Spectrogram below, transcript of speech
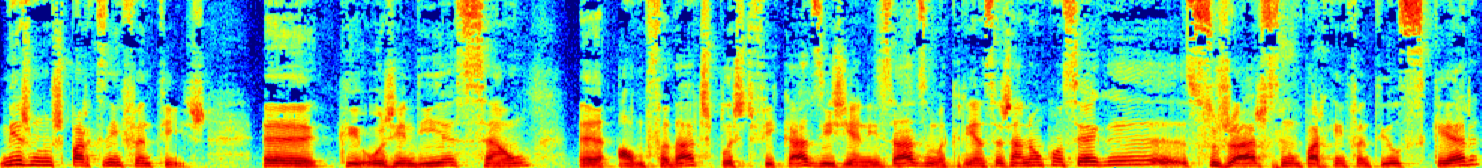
mesmo nos parques infantis, uh, que hoje em dia são uh, almofadados, plastificados, higienizados, uma criança já não consegue sujar-se num parque infantil sequer.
